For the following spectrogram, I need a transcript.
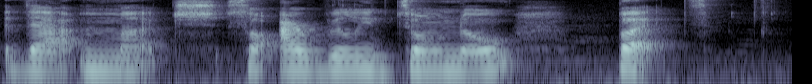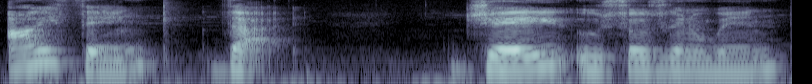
that much, so I really don't know. But I think that Jey Uso's gonna win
